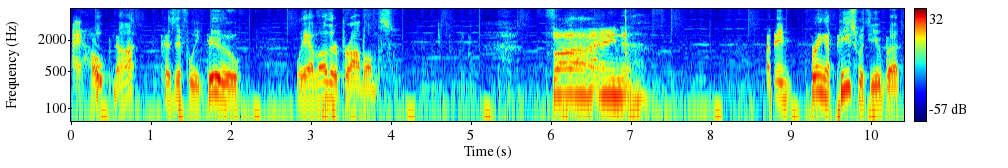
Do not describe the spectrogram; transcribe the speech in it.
I hope not, because if we do, we have other problems. Fine. I mean, bring a piece with you, but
